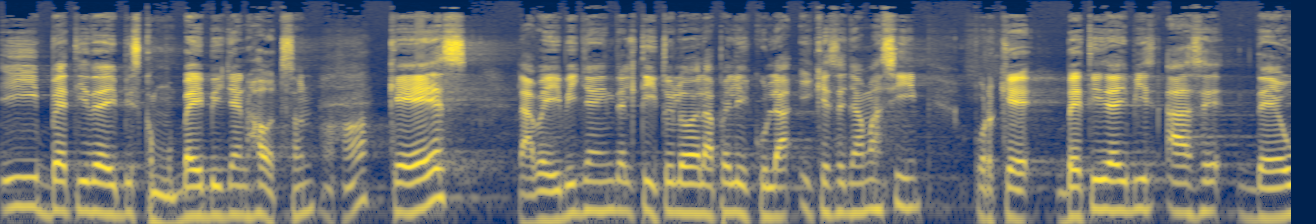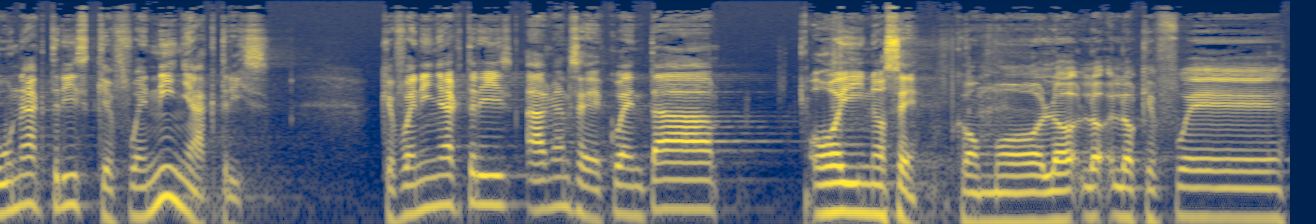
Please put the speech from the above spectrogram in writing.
y Betty Davis como Baby Jane Hudson, Ajá. que es la Baby Jane del título de la película y que se llama así porque Betty Davis hace de una actriz que fue niña actriz. Que fue niña actriz, háganse de cuenta hoy, no sé, como lo, lo- lo que fue...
